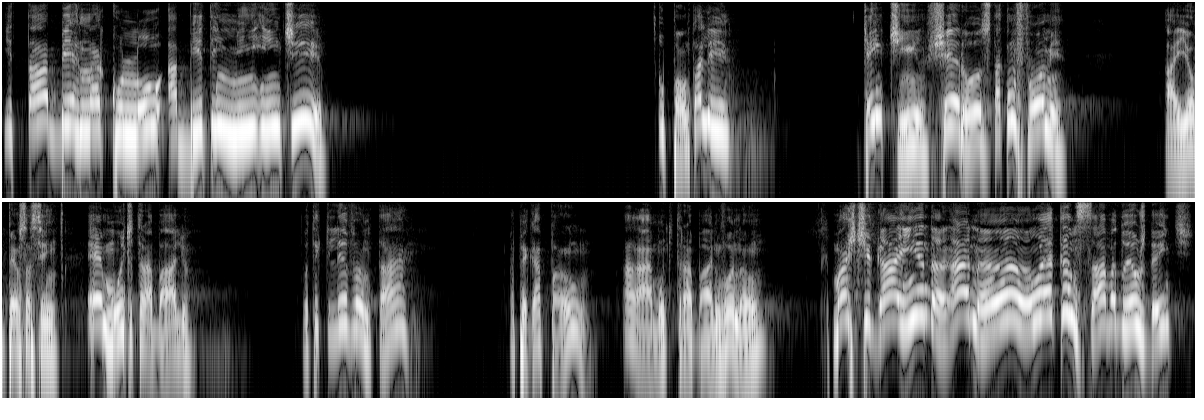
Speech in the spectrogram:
e tabernaculou, habita em mim e em ti. O pão está ali, quentinho, cheiroso, está com fome. Aí eu penso assim: é muito trabalho. Vou ter que levantar para pegar pão. Ah, é muito trabalho, não vou não. Mastigar ainda? Ah, não, é cansar, vai doer os dentes.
